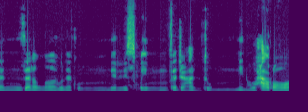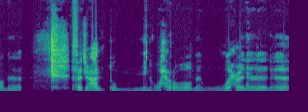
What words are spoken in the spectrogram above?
أنزل الله لكم من رزق فجعلتم منه حراما فجعلتم منه حراما وحلالا.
